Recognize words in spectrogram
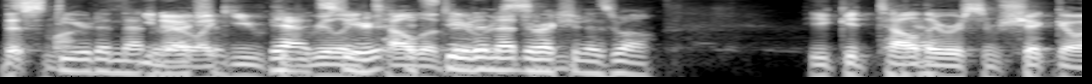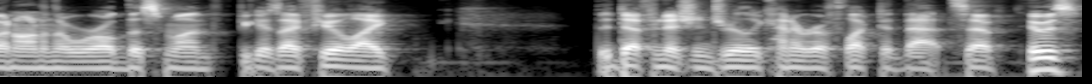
this steered month. in that you direction. know, like you yeah, could really steered, tell that steered in that some, direction as well. You could tell yeah. there was some shit going on in the world this month because I feel like the definitions really kind of reflected that. So it was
